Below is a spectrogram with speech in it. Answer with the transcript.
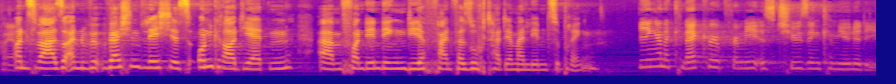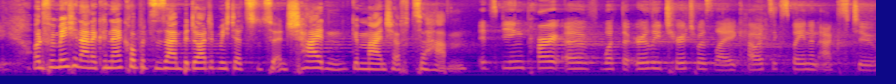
plant. Und es war so ein wö- wöchentliches Unkrautjäten ähm, von den Dingen, die der Feind versucht hat, in mein Leben zu bringen. Being in a Connect Group for me is choosing community. Und für mich in einer Connect-Gruppe zu sein, bedeutet mich dazu zu entscheiden, Gemeinschaft zu haben. It's being part of what the early church was like, how it's explained in Acts 2.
